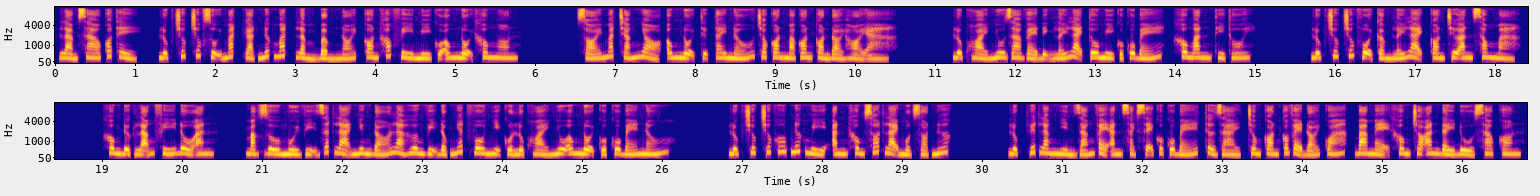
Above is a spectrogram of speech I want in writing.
Làm sao có thể, Lục Trúc Trúc dụi mắt gạt nước mắt lẩm bẩm nói con khóc vì mì của ông nội không ngon. Sói mắt trắng nhỏ ông nội tự tay nấu cho con mà con còn đòi hỏi à. Lục Hoài Nhu ra vẻ định lấy lại tô mì của cô bé, không ăn thì thôi. Lục Trúc Trúc vội cầm lấy lại con chưa ăn xong mà. Không được lãng phí đồ ăn. Mặc dù mùi vị rất lạ nhưng đó là hương vị độc nhất vô nhị của Lục Hoài Nhu ông nội của cô bé nấu. Lục Trúc Trúc húp nước mì ăn không sót lại một giọt nước. Lục Tuyết Lăng nhìn dáng vẻ ăn sạch sẽ của cô bé, thở dài, trông con có vẻ đói quá, ba mẹ không cho ăn đầy đủ sao con.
